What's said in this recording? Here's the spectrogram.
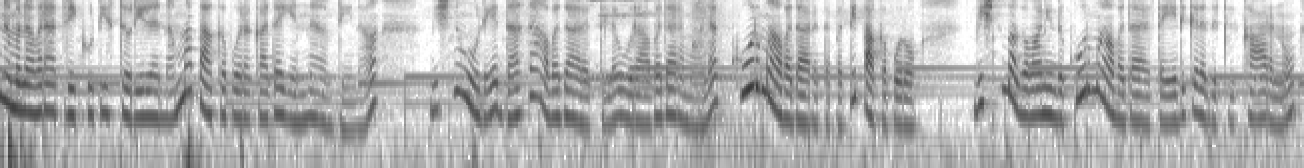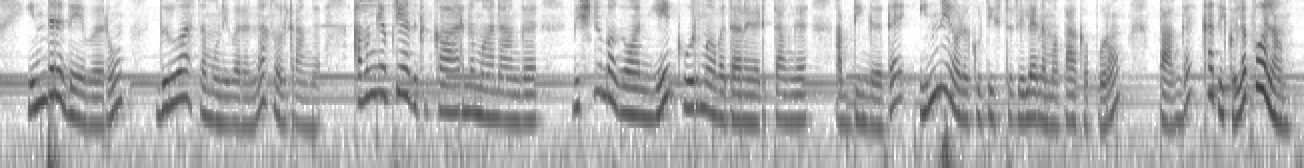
நம்ம நவராத்திரி குட்டி ஸ்டோரியில் நம்ம பார்க்க போகிற கதை என்ன அப்படின்னா விஷ்ணுவோடைய தச அவதாரத்தில் ஒரு அவதாரமான கூர்ம அவதாரத்தை பற்றி பார்க்க போகிறோம் விஷ்ணு பகவான் இந்த கூர்ம அவதாரத்தை எடுக்கிறதுக்கு காரணம் இந்திரதேவரும் துர்வாச முனிவரும் தான் சொல்கிறாங்க அவங்க எப்படி அதுக்கு காரணமானாங்க? விஷ்ணு பகவான் ஏன் கூர்ம அவதாரம் எடுத்தாங்க அப்படிங்கிறத இன்னையோட குட்டி ஸ்டோரியில் நம்ம பார்க்க போகிறோம் பாங்க கதைக்குள்ளே போகலாம்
